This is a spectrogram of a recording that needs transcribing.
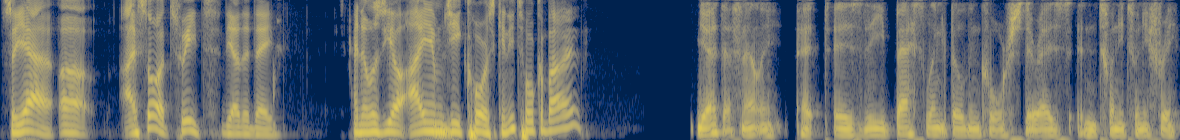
So yeah, uh, I saw a tweet the other day, and it was your IMG course. Can you talk about it? Yeah, definitely. It is the best link building course there is in 2023.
